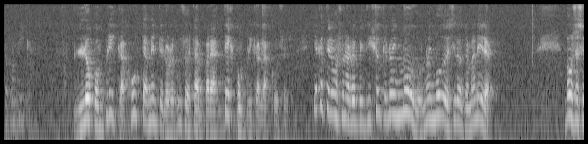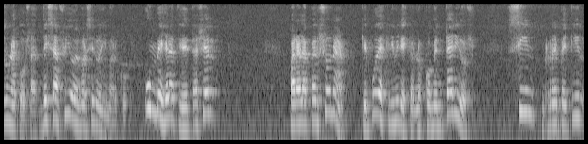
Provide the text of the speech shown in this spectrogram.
Lo complica. Lo complica, justamente los recursos están para descomplicar las cosas. Y acá tenemos una repetición que no hay modo, no hay modo de decirlo de otra manera. Vamos a hacer una cosa, desafío de Marcelo Di Marco, un mes gratis de taller para la persona que pueda escribir esto en los comentarios sin repetir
